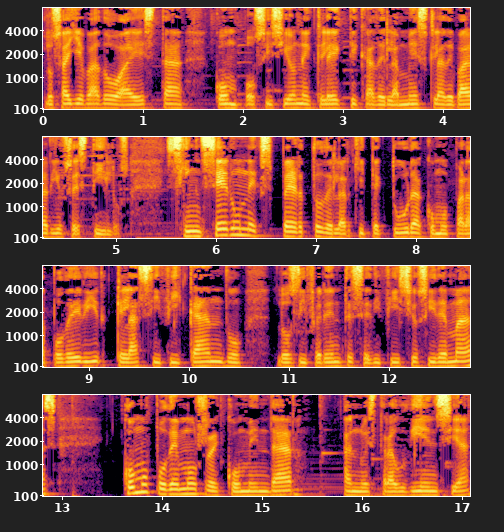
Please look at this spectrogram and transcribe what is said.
los ha llevado a esta composición ecléctica de la mezcla de varios estilos sin ser un experto de la arquitectura como para poder ir clasificando los diferentes edificios y demás ¿cómo podemos recomendar a nuestra audiencia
